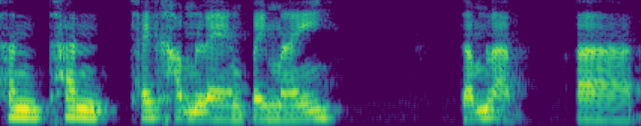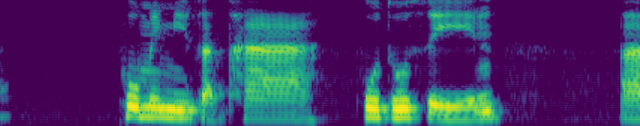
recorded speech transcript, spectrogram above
ท่านท่านใช้คำแรงไปไหมสำหรับผู้ไม่มีศรัทธา ผู้ทุศีลอ่า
